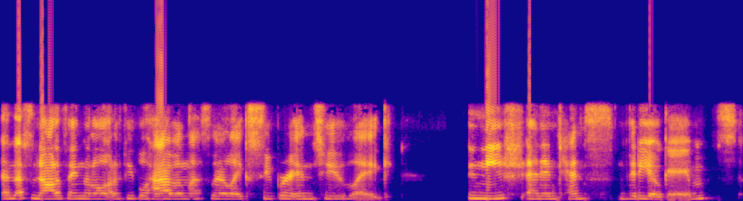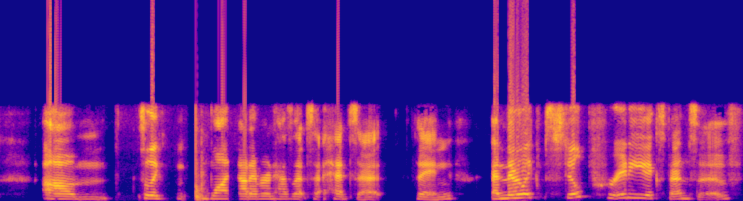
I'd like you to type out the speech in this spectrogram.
and that's not a thing that a lot of people have unless they're like super into like niche and intense video games. Um, so like, one, not everyone has that set headset thing, and they're like still pretty expensive.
